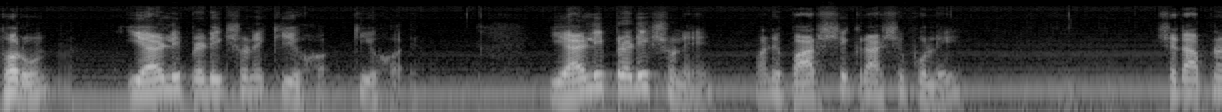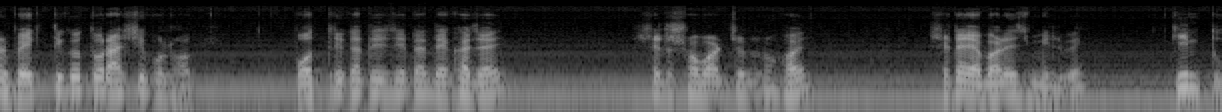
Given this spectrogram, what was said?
ধরুন ইয়ারলি প্রেডিকশনে কি হয় কি হয়? ইয়ারলি প্রেডিকশনে মানে বার্ষিক রাশিফলে, সেটা আপনার ব্যক্তিগত রাশিফল হবে। পত্রিকাতে যেটা দেখা যায়, সেটা সবার জন্য হয়, সেটা অ্যাভারেজ মিলবে। কিন্তু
